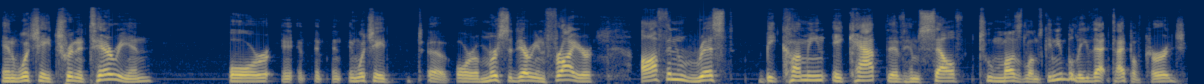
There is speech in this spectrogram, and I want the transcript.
in which a Trinitarian or in, in, in which a uh, or a Mercedarian friar often risked becoming a captive himself to Muslims. Can you believe that type of courage?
